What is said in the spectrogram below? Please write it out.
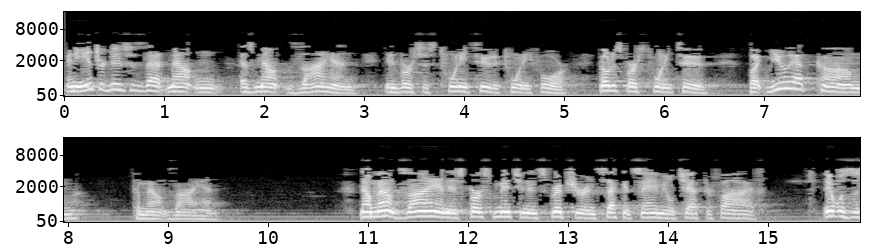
And he introduces that mountain as Mount Zion in verses 22 to 24. Notice verse 22. But you have come to Mount Zion now, Mount Zion is first mentioned in Scripture in 2 Samuel chapter 5. It was the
